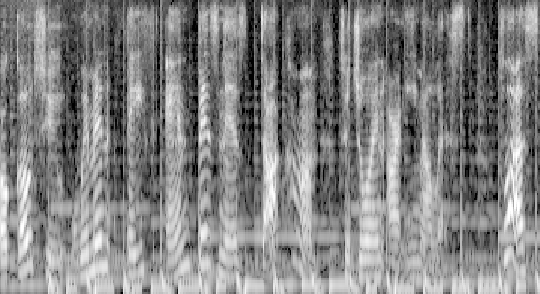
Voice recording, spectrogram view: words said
or go to womenfaithandbusiness.com to join our email list. Plus,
